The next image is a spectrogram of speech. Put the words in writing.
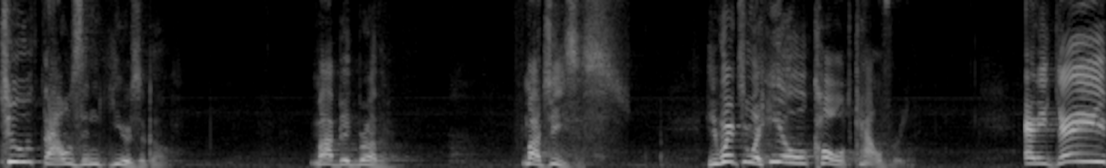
2,000 years ago, my big brother, my Jesus, he went to a hill called Calvary and he gave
